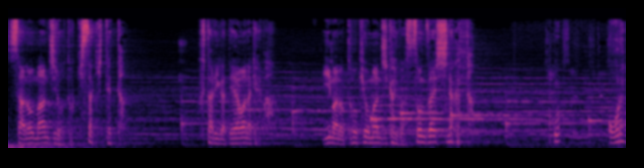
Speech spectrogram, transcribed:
佐野万次郎と木崎哲太。二人が出会わなければ今の東京卍会は存在しなかった。うあれ？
